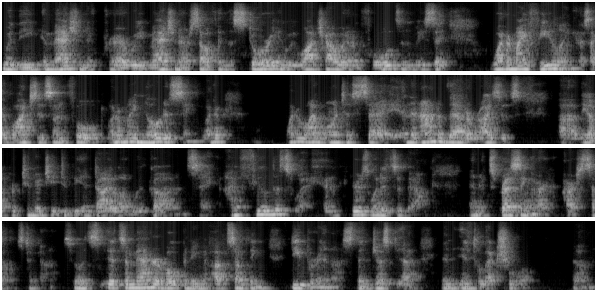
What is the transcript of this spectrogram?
with the imaginative prayer, we imagine ourselves in the story and we watch how it unfolds and we say, what am I feeling as I watch this unfold? What am I noticing? What, are, what do I want to say? And then out of that arises uh, the opportunity to be in dialogue with God and saying, I feel this way, and here's what it's about, and expressing our, ourselves to God. So it's, it's a matter of opening up something deeper in us than just uh, an intellectual um,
